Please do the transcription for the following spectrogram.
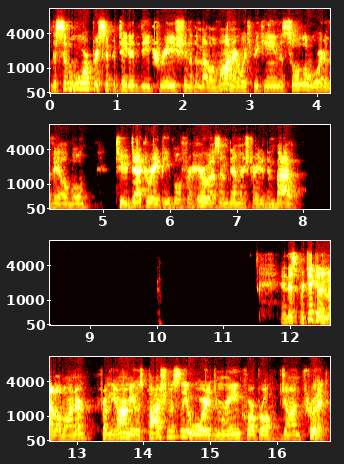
The Civil War precipitated the creation of the Medal of Honor, which became the sole award available to decorate people for heroism demonstrated in battle. And this particular Medal of Honor from the Army was posthumously awarded to Marine Corporal John Pruitt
